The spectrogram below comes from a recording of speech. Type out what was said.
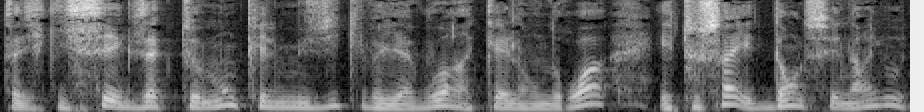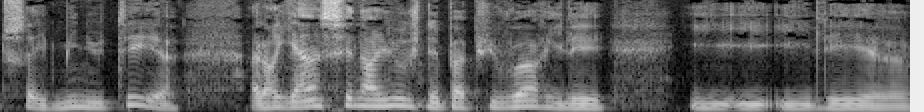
C'est-à-dire qu'il sait exactement quelle musique il va y avoir à quel endroit, et tout ça est dans le scénario, tout ça est minuté. Alors il y a un scénario que je n'ai pas pu voir, il est, il, est, euh,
